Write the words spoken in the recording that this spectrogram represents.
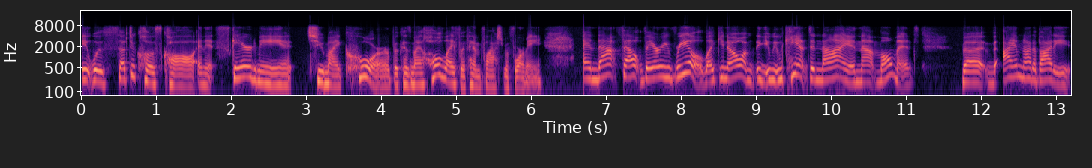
it was such a close call and it scared me to my core because my whole life with him flashed before me. And that felt very real. Like you know I'm, we can't deny in that moment the, I am not a body,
